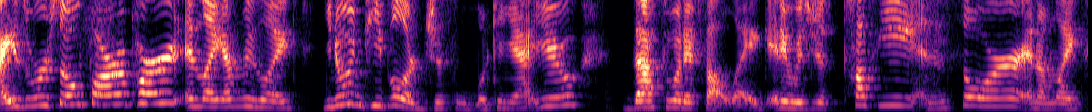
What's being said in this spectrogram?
eyes were so far apart and like everybody's like, you know when people are just looking at you? That's what it felt like. And it was just puffy and sore and I'm like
